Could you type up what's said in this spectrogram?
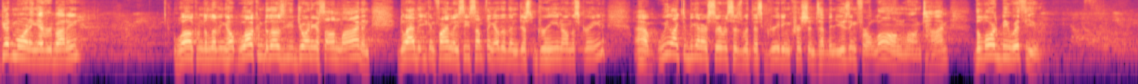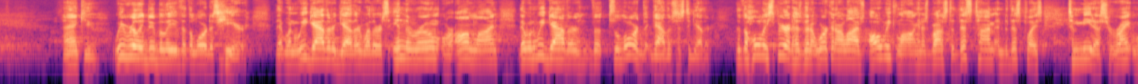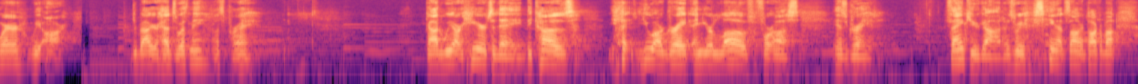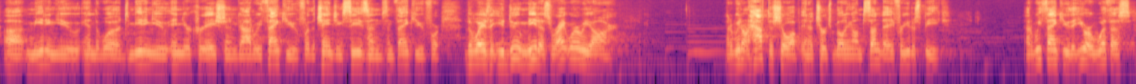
Good morning, everybody. Welcome to Living Hope. Welcome to those of you joining us online, and glad that you can finally see something other than just green on the screen. Uh, we like to begin our services with this greeting Christians have been using for a long, long time The Lord be with you. Thank you. We really do believe that the Lord is here. That when we gather together, whether it's in the room or online, that when we gather, the, it's the Lord that gathers us together that the Holy Spirit has been at work in our lives all week long and has brought us to this time and to this place to meet us right where we are. Would you bow your heads with me? Let's pray. God, we are here today because you are great and your love for us is great. Thank you, God. As we sing that song and talk about uh, meeting you in the woods, meeting you in your creation, God, we thank you for the changing seasons and thank you for the ways that you do meet us right where we are. And we don't have to show up in a church building on Sunday for you to speak. And we thank you that you are with us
